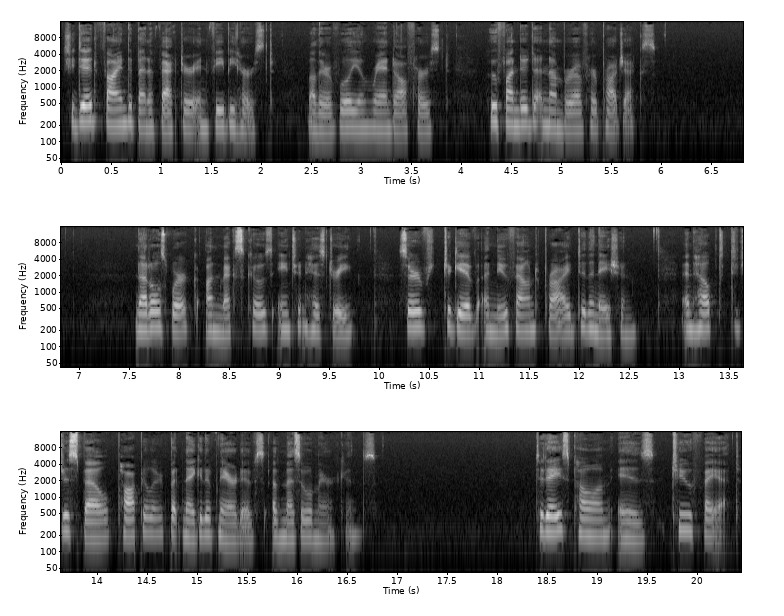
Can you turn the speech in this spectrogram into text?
She did find a benefactor in Phoebe Hearst, mother of William Randolph Hearst, who funded a number of her projects. Nuttall's work on Mexico's ancient history served to give a newfound pride to the nation and helped to dispel popular but negative narratives of Mesoamericans. Today's poem is To Fayette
